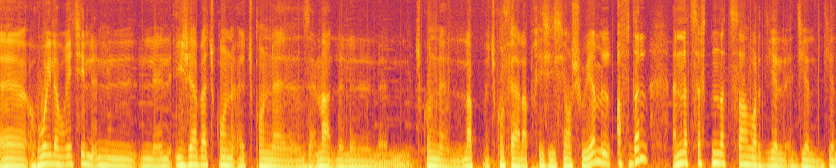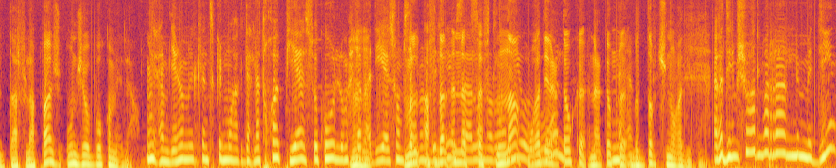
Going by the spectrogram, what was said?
آه هو إلا بغيتي الإجابة تكون تكون زعما تكون تكون فيها la précision شوية من الأفضل أن تصيفط لنا التصاور ديال ديال ديال الدار في la page ونجاوبوكم عليها. نعم لأنه ملي كنتكلموا هكذا على 3 pièces وكلهم حدا بعضياتهم من الأفضل أن تصيفط لنا وغادي نعطوك نعطوك نعم. بالضبط شنو غادي يكون. غادي نمشيو هذه المرة لمدينة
